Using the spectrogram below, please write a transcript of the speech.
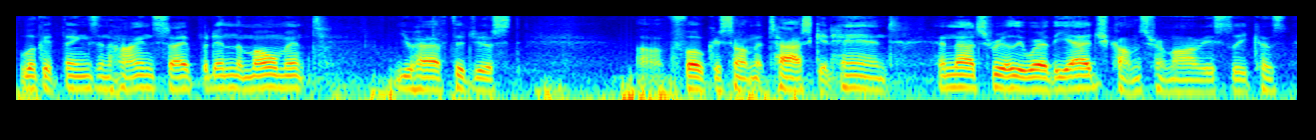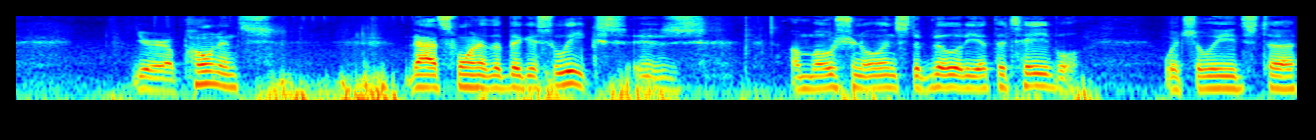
look at things in hindsight, but in the moment, you have to just um, focus on the task at hand. And that's really where the edge comes from, obviously, because your opponents, that's one of the biggest leaks, is emotional instability at the table, which leads to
